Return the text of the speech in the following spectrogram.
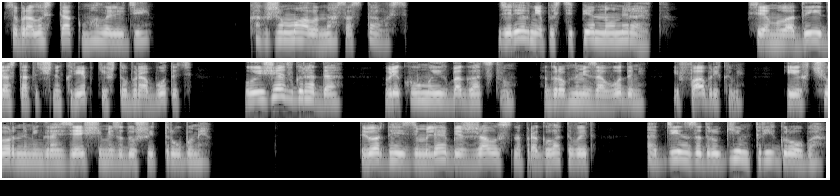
Собралось так мало людей. Как же мало нас осталось. Деревня постепенно умирает. Все молодые, достаточно крепкие, чтобы работать, уезжают в города, влекомые их богатством, огромными заводами и фабриками, и их черными, грозящими задушить трубами. Твердая земля безжалостно проглатывает один за другим три гроба.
